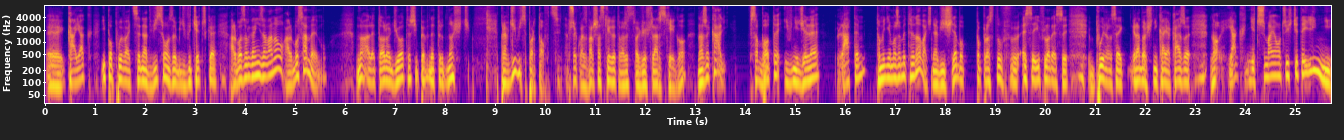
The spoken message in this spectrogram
e, kajak i popływać se nad Wisłą, zrobić wycieczkę albo zorganizowaną, albo samemu. No ale to rodziło też i pewne trudności. Prawdziwi sportowcy, na przykład z Warszawskiego Towarzystwa Wioślarskiego, narzekali. W sobotę i w niedzielę latem to my nie możemy trenować na Wiśle, bo po prostu w Esy i Floresy płyną sobie radośni kajakarze. No jak nie trzymają oczywiście tej linii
